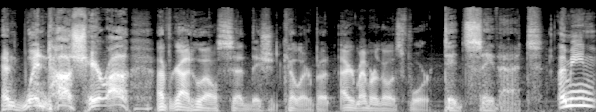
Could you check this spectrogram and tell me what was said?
and Wind Hashira. I forgot who else said they should kill her, but I remember those four did say that. I mean,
